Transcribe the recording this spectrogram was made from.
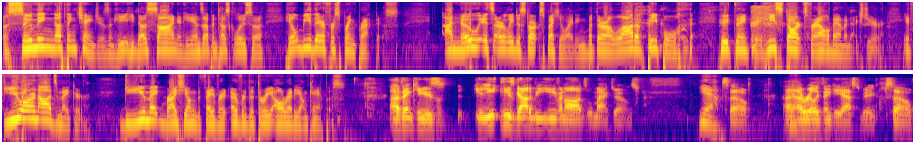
Assuming nothing changes and he he does sign and he ends up in Tuscaloosa, he'll be there for spring practice. I know it's early to start speculating, but there are a lot of people who think that he starts for Alabama next year. If you are an odds maker, do you make Bryce Young the favorite over the three already on campus? I think he's he, he's got to be even odds with Mac Jones. Yeah. So I, yeah. I really think he has to be. So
